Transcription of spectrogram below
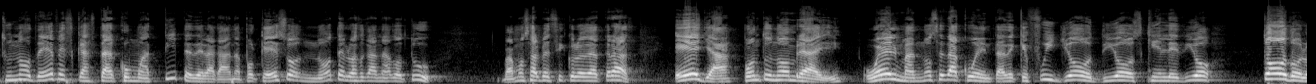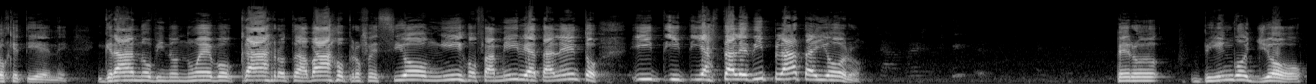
Tú no debes gastar como a ti te dé la gana, porque eso no te lo has ganado tú. Vamos al versículo de atrás. Ella, pon tu nombre ahí, Wellman no se da cuenta de que fui yo, Dios, quien le dio todo lo que tiene. Grano, vino nuevo, carro, trabajo, profesión, hijo, familia, talento. Y, hasta le di plata y oro. Pero vengo yo,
